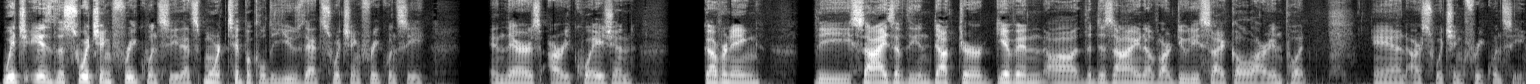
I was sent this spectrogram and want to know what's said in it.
which is the switching frequency. That's more typical to use that switching frequency. And there's our equation governing the size of the inductor given uh, the design of our duty cycle, our input, and our switching frequency.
